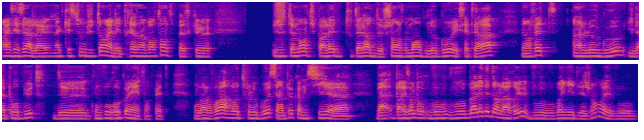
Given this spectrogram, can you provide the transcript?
Ouais, c'est ça, la, question du temps, elle est très importante parce que justement, tu parlais tout à l'heure de changement de logo, etc. Mais en fait, un logo, il a pour but de qu'on vous reconnaisse en fait. On va voir votre logo, c'est un peu comme si euh, bah, par exemple, vous, vous baladez dans la rue, vous voyez des gens et vous,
